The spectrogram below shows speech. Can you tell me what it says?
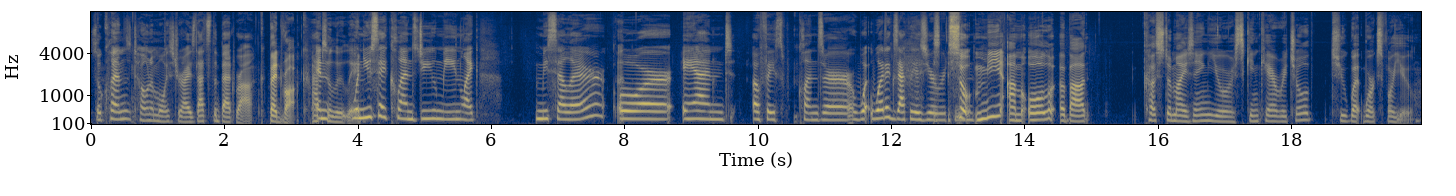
So cleanse, tone, and moisturize. That's the bedrock. Bedrock. And Absolutely. when you say cleanse, do you mean like micellar uh, or and a face cleanser? What what exactly is your routine? So me, I'm all about customizing your skincare ritual to what works for you.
